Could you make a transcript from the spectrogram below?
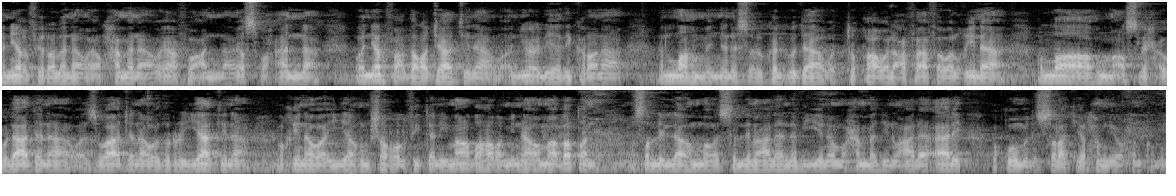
أن يغفر لنا ويرحمنا ويعفو عنا ويصفح عنا وأن يرفع درجاتنا وأن يعلي ذكرنا اللهم إنا نسألك الهدى والتقى والعفاف والغنى اللهم أصلح أولادنا وأزواجنا وذرياتنا وقنا وإياهم شر الفتن ما ظهر منها وما بطن وصل اللهم وسلم على نبينا محمد وعلى آله وقوموا للصلاة يرحمني ويرحمكم الله.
